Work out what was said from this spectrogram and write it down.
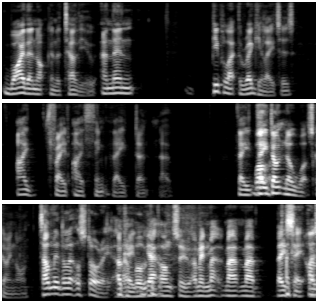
why they're not going to tell you. And then people like the regulators, I'm afraid I think they don't know. They they don't know what's going on. Tell me the little story, and Okay, we'll well, get on to. I mean, my my, my basic Okay, I'll.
